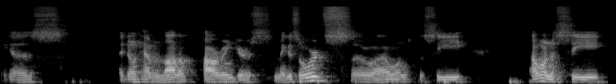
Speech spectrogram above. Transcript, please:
because I don't have a lot of Power Rangers Megazords, so I want to see I want to see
